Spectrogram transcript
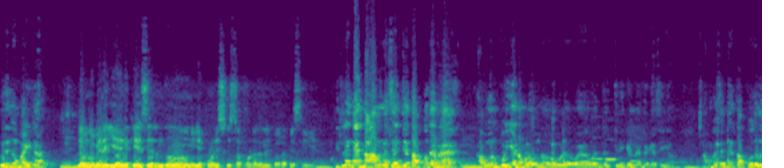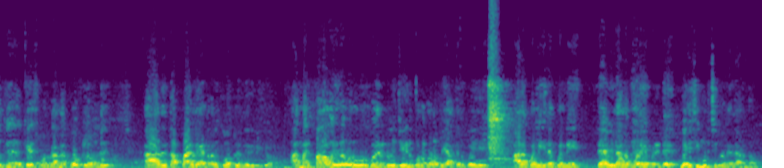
மிருகம் ஆயிட்டா? இல்ல உங்க மேல ஏழு கேஸ் இருந்தும் நீங்க போலீஸ்க்கு சப்போர்ட்டா தானே இப்ப வர பேசுறீங்க? இல்லங்க நாம செஞ்ச தப்பு தானே. அவங்க பொய்யா நம்மள ஒரு- வந்து திணிக்கல என்ற கேஸையும் நம்ம செஞ்ச தப்புகளுக்கு கேஸ் போட்டிருக்காங்க கோர்ட்ல வந்து அது தப்பா இல்லையான்றது கோர்ட்டு நிரூபிக்கும். அது மாதிரி பாவம் ஏதோ ஒரு ஒரு போய் ரெண்டு செயின் போட்டு போய் அத்துட்டு போய் அதை பண்ணி இதை பண்ணி தேவையில்லாத முறையை பண்ணிட்டு பேசி முடிச்சுக்கணும் எதா இருந்தாலும்.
